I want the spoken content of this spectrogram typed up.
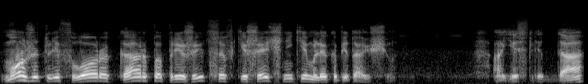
Может ли флора карпа прижиться в кишечнике млекопитающего? А если да,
